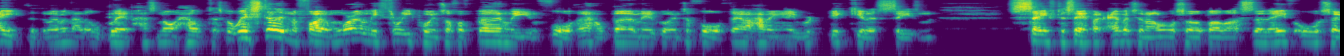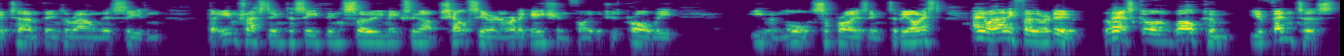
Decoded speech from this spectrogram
eighth at the moment. That little blip has not helped us, but we're still in the fight, and we're only three points off of Burnley in fourth. How Burnley have got into fourth. They are having a ridiculous season safe to say, in fact, Everton are also above us, so they've also turned things around this season. But interesting to see things slowly mixing up. Chelsea are in a relegation fight, which is probably even more surprising, to be honest. Anyway, without any further ado, let's go and welcome Juventus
